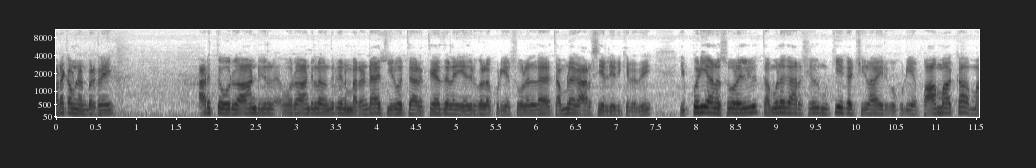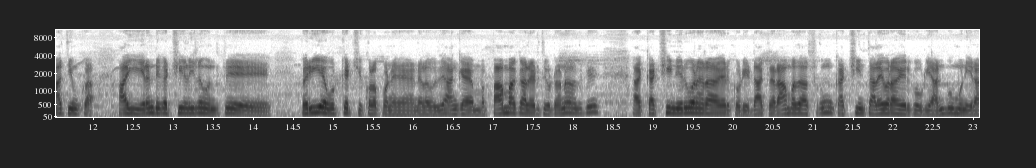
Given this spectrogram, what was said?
வணக்கம் நண்பர்களே. அடுத்த ஒரு ஆண்டுகள் ஒரு ஆண்டில் வந்துட்டு நம்ம ரெண்டாயிரத்தி இருபத்தாறு தேர்தலை எதிர்கொள்ளக்கூடிய சூழலில் தமிழக அரசியல் இருக்கிறது. இப்படியான சூழலில் தமிழக அரசியல் முக்கிய கட்சிகளாக இருக்கக்கூடிய பாமக மதிமுக ஆகிய இரண்டு கட்சிகளிலும் வந்துட்டு பெரிய உட்கட்சி குழப்பம் நிலவுது. அங்கே பாமகவில் எடுத்துக்கிட்டோன்னா அதுக்கு கட்சி நிறுவனராக இருக்கக்கூடிய டாக்டர் ராமதாஸுக்கும் கட்சியின் தலைவராக இருக்கக்கூடிய அன்புமணி ரா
